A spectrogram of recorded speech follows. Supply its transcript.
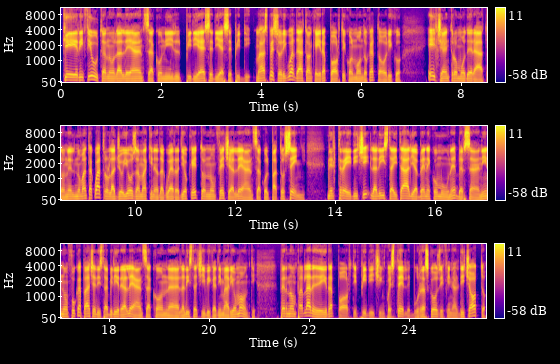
che rifiutano l'alleanza con il PDS di SPD, ma ha spesso riguardato anche i rapporti col mondo cattolico e il centro moderato. Nel 94 la gioiosa macchina da guerra di Occhetto non fece alleanza col patto Segni. Nel 13 la lista Italia Bene Comune, Bersani, non fu capace di stabilire alleanza con la lista civica di Mario Monti. Per non parlare dei rapporti PD 5 Stelle, burrascosi fino al 18,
